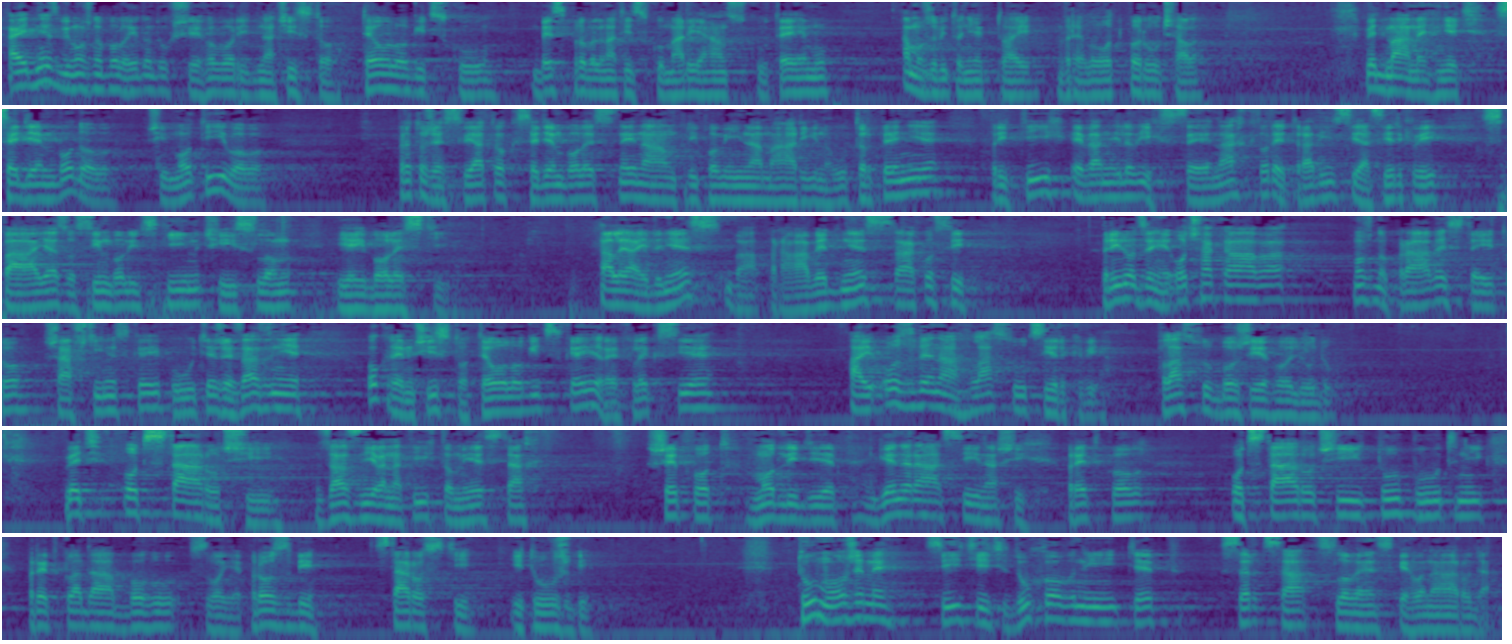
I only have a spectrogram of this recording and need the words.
Aj dnes by možno bolo jednoduchšie hovoriť na čisto teologickú, bezproblematickú mariánsku tému a možno by to niekto aj vrelo odporúčal. Veď máme hneď sedem bodov či motívov, pretože Sviatok sedem bolestnej nám pripomína Márino utrpenie pri tých evaniliových scénach, ktoré tradícia cirkvy spája so symbolickým číslom jej bolesti. Ale aj dnes, ba práve dnes, sa ako si prirodzene očakáva, možno práve z tejto šaštínskej púte, že zaznie okrem čisto teologickej reflexie aj ozvena hlasu cirkvy, hlasu Božieho ľudu. Veď od stáročí zaznieva na týchto miestach šepot modlitieb generácií našich predkov, od stáročí tu pútnik predkladá Bohu svoje prozby, starosti i túžby. Tu môžeme cítiť duchovný tep srdca slovenského národa.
